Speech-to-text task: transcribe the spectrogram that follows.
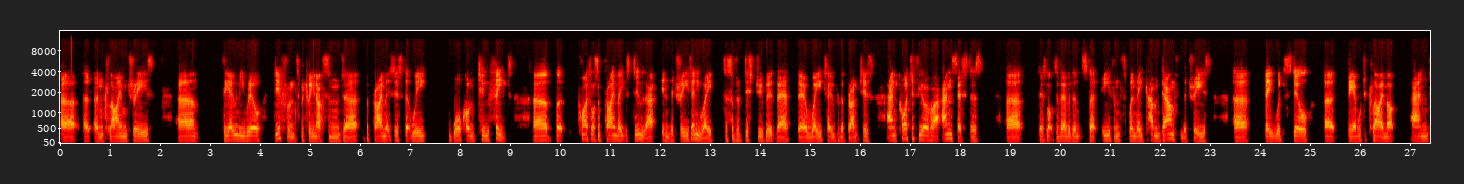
uh, and climb trees. Um, the only real difference between us and uh, the primates is that we walk on two feet. Uh, but quite a lot of primates do that in the trees anyway to sort of distribute their their weight over the branches. And quite a few of our ancestors, uh, there's lots of evidence that even when they come down from the trees, uh, they would still uh, be able to climb up and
